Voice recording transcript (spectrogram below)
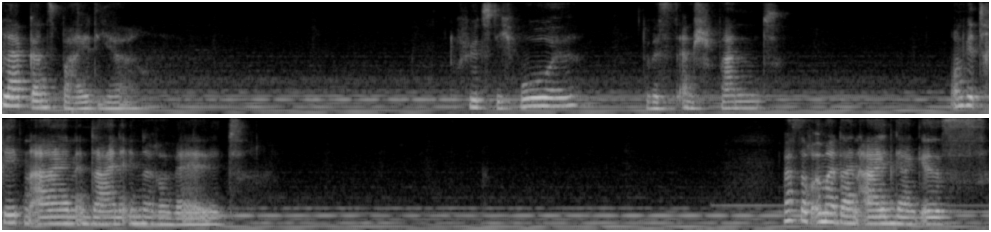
Bleib ganz bei dir. Du fühlst dich wohl, du bist entspannt. Und wir treten ein in deine innere Welt. Was auch immer dein Eingang ist,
